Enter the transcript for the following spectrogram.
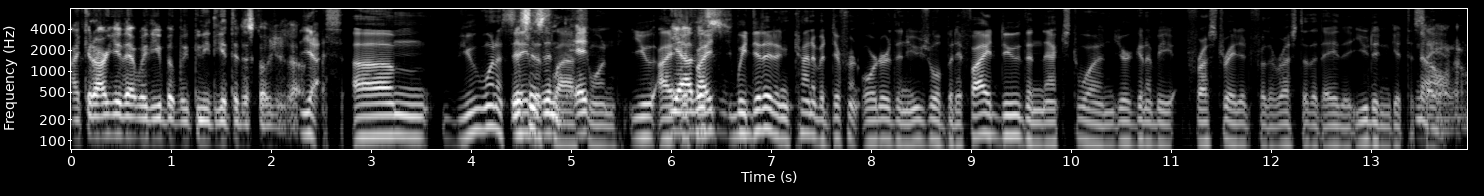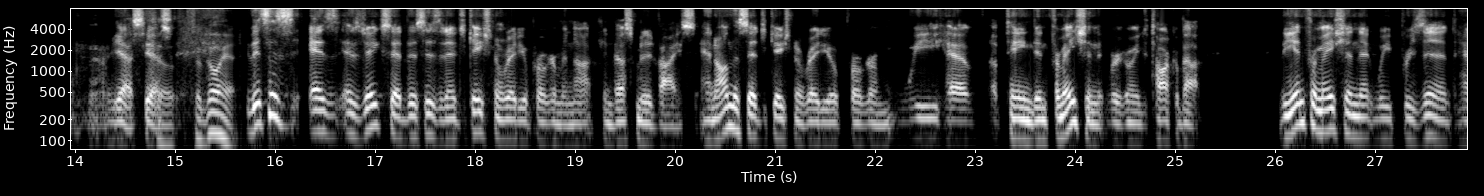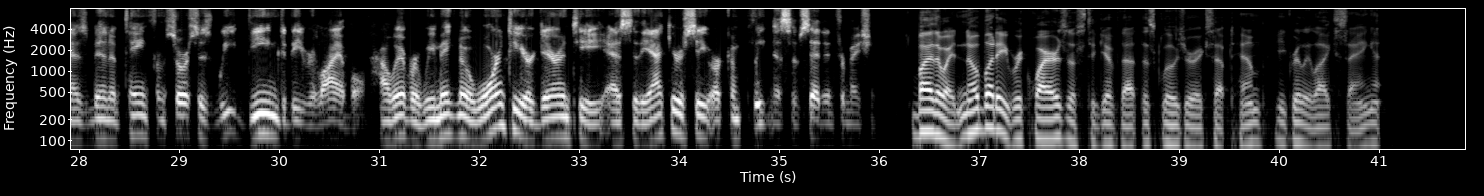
I could argue that with you, but we need to get the disclosures out. Yes. Um. You want to say This this, last ed- one? You. I. Yeah, If I. We did it in kind of a different order than usual, but if I do the next one, you're going to be frustrated for the rest of the day that you didn't get to say No, it. no, no. Yes, yes. So, so go ahead. This is as as Jake said, this is an educational radio program and not investment advice. And on this educational radio program, we have obtained information that we're going to talk about. The information that we present has been obtained from sources we deem to be reliable. However, we make no warranty or guarantee as to the accuracy or completeness of said information. By the way, nobody requires us to give that disclosure except him. He really likes saying it.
